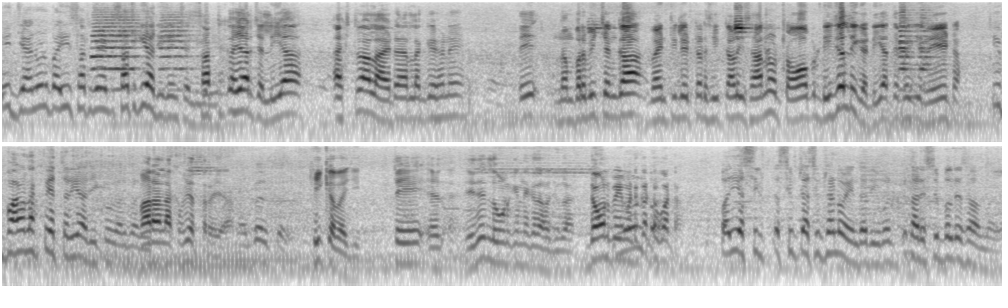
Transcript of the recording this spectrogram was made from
ਇਹ ਜੈਨੂਨ ਭਾਜੀ 60 60000 ਦੀ ਰੇਂਜ ਚੱਲੀ ਹੈ 60000 ਚੱਲੀ ਆ ਐਕਸਟਰਾ ਲਾਈਟ ਟਾਇਰ ਲੱਗੇ ਹੋਏ ਨੇ ਤੇ ਨੰਬਰ ਵੀ ਚੰਗਾ ਵੈਂਟੀਲੇਟਡ ਸੀਟਾਂ ਵਾਲੀ ਸਾਰਿਆਂ ਨਾਲੋਂ ਟੌਪ ਡੀਜ਼ਲ ਦੀ ਗੱਡੀ ਆ ਤੇ ਬਈ ਰੇਟ ਇਹ 12 ਲੱਖ 75000 ਦੀ ਇੱਕੋ ਗੱਲ ਭਾਜੀ 12 ਲੱਖ 75000 ਹਾਂ, ਬਿਲਕੁਲ। ਠੀਕ ਹੈ ਬਾਈ ਜੀ। ਤੇ ਅ, ਇਹਦੇ ਲੋਨ ਕਿੰਨੇ ਕੁ ਦਾ ਹੋ ਜਾਊਗਾ? ਡਾਊਨ ਪੇਮੈਂਟ ਘੱਟੋ ਘੱਟ? ਭਾਜੀ 80 80 85% ਹੋ ਜਾਂਦਾ ਦੀ ਤੁਹਾਡੇ ਸਿਬਲ ਦੇ ਹਿਸਾਬ ਨਾਲ।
